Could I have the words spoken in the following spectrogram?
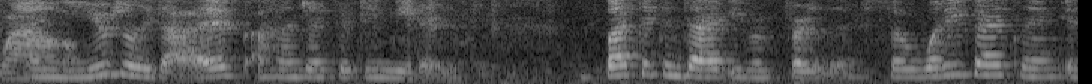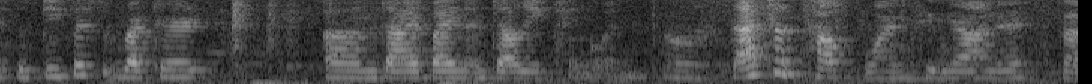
and usually dive 150 meters. But they can dive even further. So, what do you guys think is the deepest record um, dive by an Adelie penguin? Oh, that's a tough one to be honest, but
